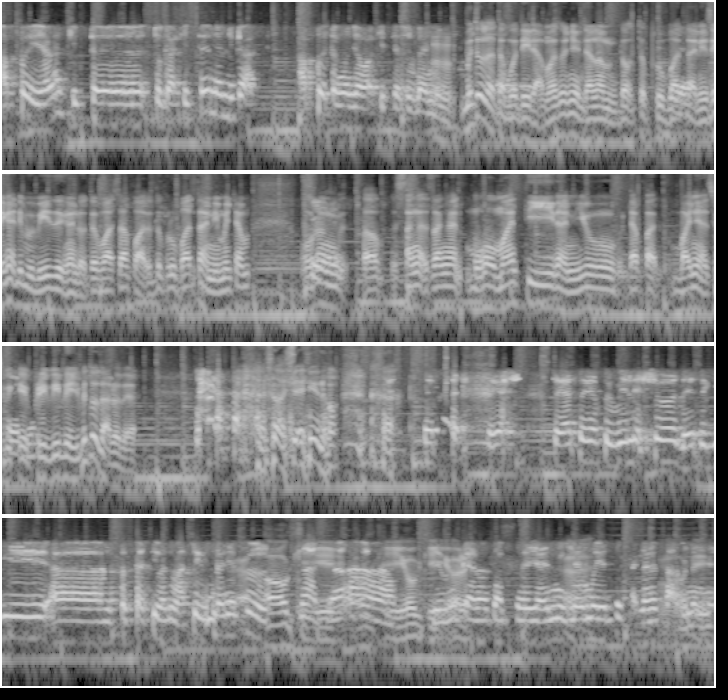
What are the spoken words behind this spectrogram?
apa yang kita, tugas kita dan juga apa tanggungjawab kita sebenarnya. Hmm. Betul atau tidak? Maksudnya dalam doktor perubatan Ya. ni Saya ingat dia berbeza dengan doktor falsafah Doktor perubatan ni macam Orang uh, sangat-sangat menghormati Dan you dapat banyak sedikit Ya. privilege Betul tak doktor? Macam you know saya, saya rasa privilege tu dari segi uh, masing-masing sebenarnya tu. Okey, Nah, ah, okey, okey, Dia bukan alright. kata yang ni glamour yang tu tak kena tak sebenarnya.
